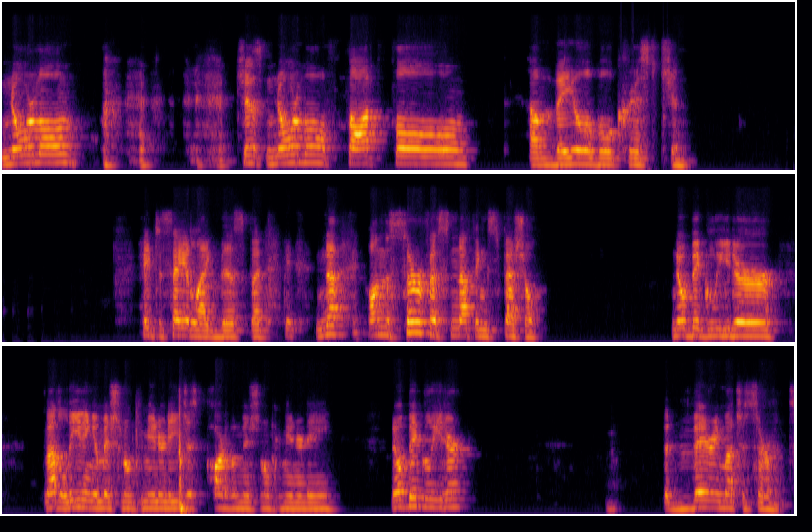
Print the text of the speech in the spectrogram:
normal just normal, thoughtful, available Christian. Hate to say it like this, but not, on the surface, nothing special. No big leader, not leading a missional community, just part of a missional community. No big leader, but very much a servant.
